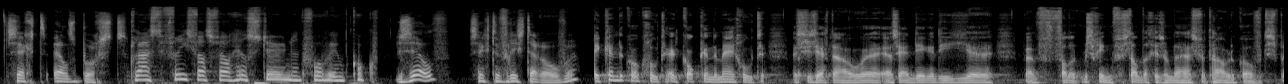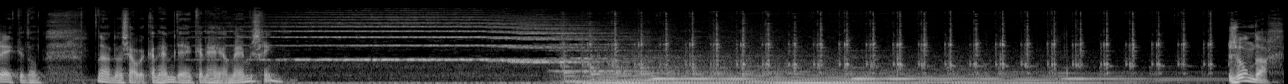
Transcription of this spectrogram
zegt Els Borst. Klaas de Vries was wel heel steunend voor Wim Kok. Zelf zegt de Vries daarover? Ik kende Kok goed en Kok kende mij goed. Dus je zegt nou, er zijn dingen die, uh, waarvan het misschien verstandig is... om daar eens vertrouwelijk over te spreken... dan, nou, dan zou ik aan hem denken en hij aan mij misschien. Zondag,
